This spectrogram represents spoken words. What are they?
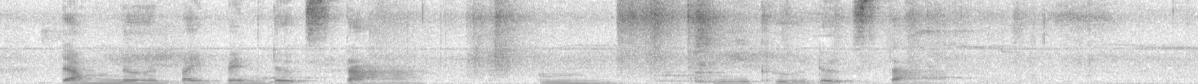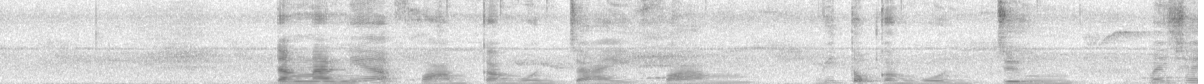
ำดำเนินไปเป็นเดอะสตาร์ อืม นี่คือเดอะสตาร์ดังนั้นเนี่ยความกังวลใจความวิตกกังวลจึงไม่ใช่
